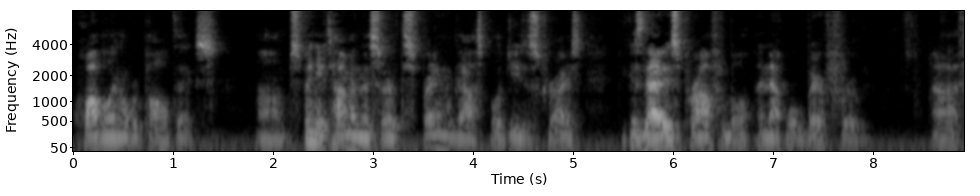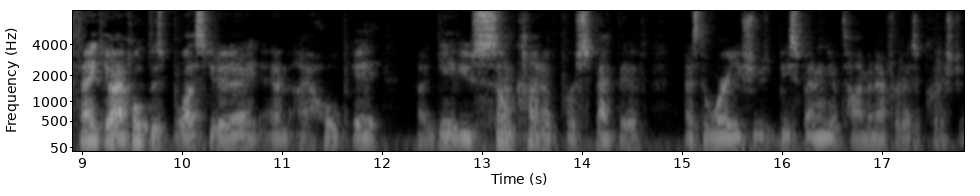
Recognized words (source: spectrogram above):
quabbling over politics. Um, spend your time on this earth spreading the gospel of Jesus Christ because that is profitable and that will bear fruit. Uh, thank you. I hope this blessed you today, and I hope it uh, gave you some kind of perspective as to where you should be spending your time and effort as a Christian.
